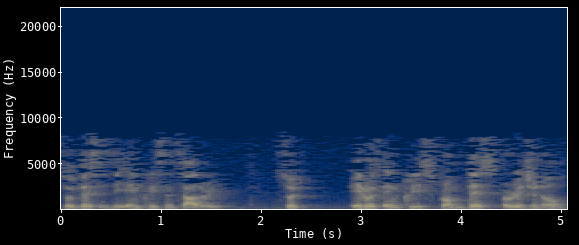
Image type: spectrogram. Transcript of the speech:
So this is the increase in salary. So it was increased from this original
